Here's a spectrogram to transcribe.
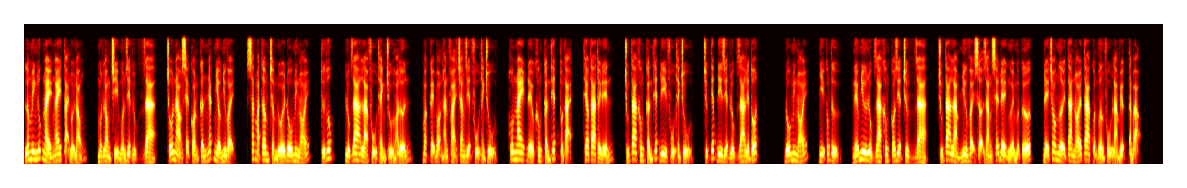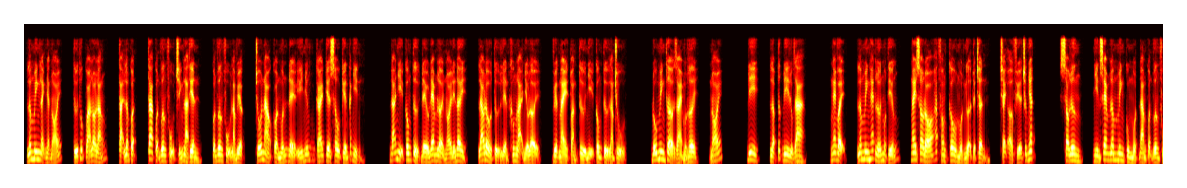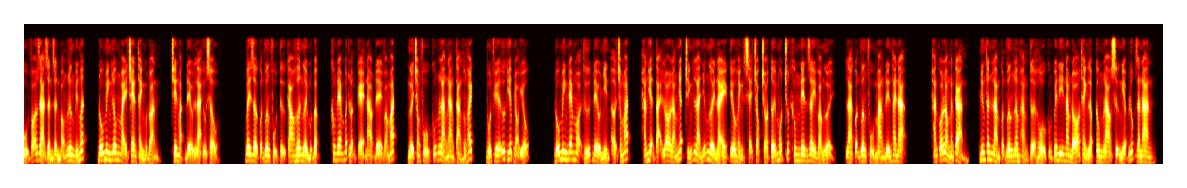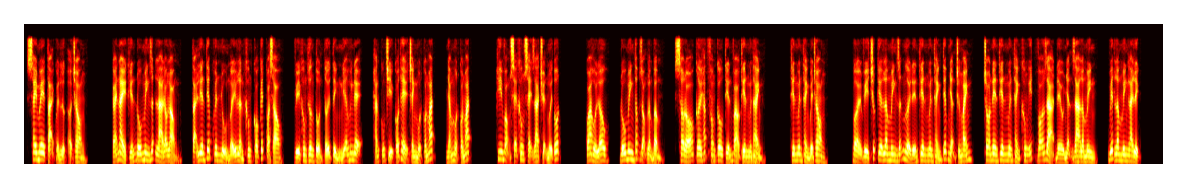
Lâm minh lúc này ngay tại nổi nóng, một lòng chỉ muốn diệt lục gia, chỗ nào sẽ còn cân nhắc nhiều như vậy, sắc mặt tâm trầm đối đỗ minh nói, tứ thúc, lục gia là phủ thành chủ hòa lớn, mặc kệ bọn hắn phải trang diện phủ thành chủ, hôm nay đều không cần thiết tồn tại, theo ta thấy đến, chúng ta không cần thiết đi phủ thành chủ trực tiếp đi diệt lục gia liền tốt. Đỗ minh nói nhị công tử nếu như lục gia không có diệt trương gia chúng ta làm như vậy sợ rằng sẽ để người mở cớ để cho người ta nói ta quận vương phủ làm việc tàn bạo. Lâm minh lạnh nhạt nói tứ thúc quá lo lắng tại lâm quận ta quận vương phủ chính là thiên, quận vương phủ làm việc chỗ nào còn muốn để ý những cái kia sâu kiến cách nhìn. Đã nhị công tử đều đem lời nói đến đây lao đầu tử liền không lại nhiều lời việc này toàn từ nhị công tử làm chủ. Đỗ minh thở dài một hơi nói đi lập tức đi lục ra ngay vậy lâm minh hét lớn một tiếng ngay sau đó hát phong câu một ngựa tuyệt trần chạy ở phía trước nhất sau lưng, nhìn xem lâm minh cùng một đám quận vương phủ võ giả dần dần bóng lưng biến mất, đỗ minh lông mày chen thành một đoàn, trên mặt đều là ưu sầu. Bây giờ quận vương phủ tự cao hơn người một bậc, không đem bất luận kẻ nào để vào mắt, người trong phủ cũng là ngang tàng hưng hách, bốn phía ước hiếp nhỏ yếu. Đỗ minh đem mọi thứ đều nhìn ở trong mắt, hắn hiện tại lo lắng nhất chính là những người này tiêu hành sẽ chọc cho tới một chút không nên dây vào người, là quận vương phủ mang đến tai nạn. Hắn có lòng ngăn cản, nhưng thân làm quận vương lâm hằng tựa hồ cũng quên đi năm đó thành lập công lao sự nghiệp lúc gian nan, say mê tại quyền lực ở trong. Cái này khiến đỗ minh rất là đau lòng tại liên tiếp khuyên nhủ mấy lần không có kết quả sau, vì không thương tổn tới tình nghĩa huynh đệ, hắn cũng chỉ có thể tranh một con mắt, nhắm một con mắt. Hy vọng sẽ không xảy ra chuyện mới tốt. Qua hồi lâu, đỗ minh thấp giọng lẩm bẩm, sau đó cơi hắc phong câu tiến vào thiên nguyên thành. Thiên nguyên thành bên trong. Bởi vì trước kia lâm minh dẫn người đến thiên nguyên thành tiếp nhận chứng mãnh, cho nên thiên nguyên thành không ít võ giả đều nhận ra lâm minh, biết lâm minh lai lịch.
